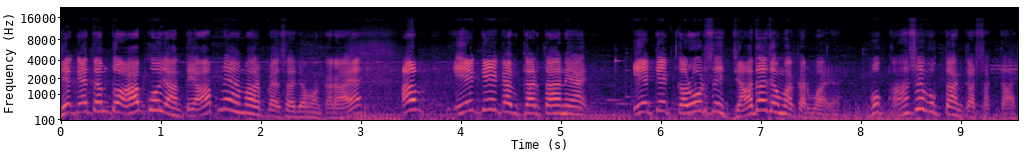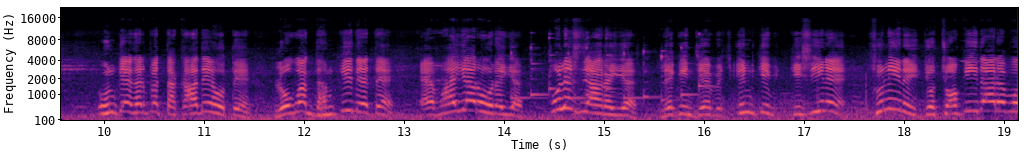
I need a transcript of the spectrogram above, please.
ये कहते हम तो आपको जानते हैं, आपने हमारा पैसा जमा कराया है। अब एक एक अभिकर्ता ने एक एक करोड़ से ज़्यादा जमा करवाया है। वो कहाँ से भुगतान कर सकता है? उनके घर पर तकादे होते हैं, लोग वक्त धमकी देते हैं, एफआईआर हो रही है, पुलिस जा रही है। लेकिन जे इनकी किसी ने सुनी नहीं जो चौकीदार है वो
